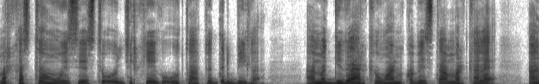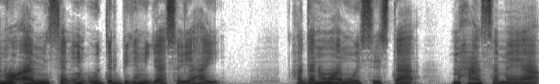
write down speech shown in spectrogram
mar kastoon weysaysto oo jirkayga uu taabto derbiga ama gidaarka waan qabaystaa mar kale anoo aaminsan in uu derbiga nijaaso yahay. Haddana waan weysaystaa maxaan sameeyaa?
